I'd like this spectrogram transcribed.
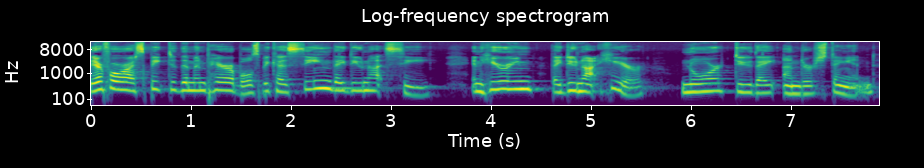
Therefore I speak to them in parables, because seeing they do not see, and hearing they do not hear, nor do they understand.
